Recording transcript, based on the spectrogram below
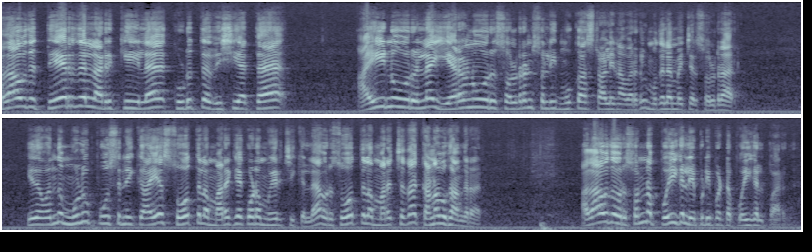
அதாவது தேர்தல் அறிக்கையில் கொடுத்த விஷயத்தை ஐநூறில் இரநூறு சொல்கிறேன்னு சொல்லி மு ஸ்டாலின் அவர்கள் முதலமைச்சர் சொல்கிறார் இதை வந்து முழு பூசணிக்காயை சோத்தில் மறைக்க கூட முயற்சிக்கல. அவர் சோத்தில் மறைச்சதா கனவு காங்கிறார் அதாவது அவர் சொன்ன பொய்கள் எப்படிப்பட்ட பொய்கள் பாருங்கள்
